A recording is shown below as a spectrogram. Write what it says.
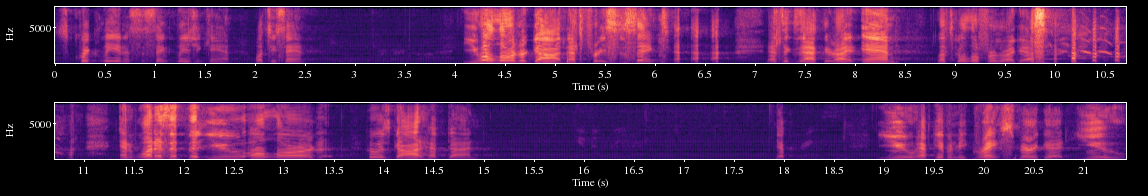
as quickly and as succinctly as you can. What's he saying? You, O Lord, are God. That's pretty succinct. That's exactly right. And let's go a little further, I guess. and what is it that you, O Lord, who is God, have done? You have given me grace. Very good. You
